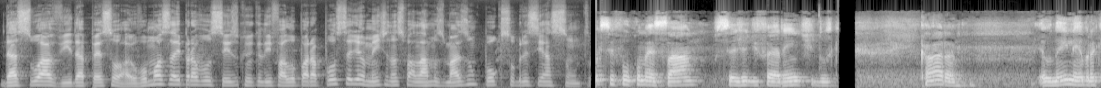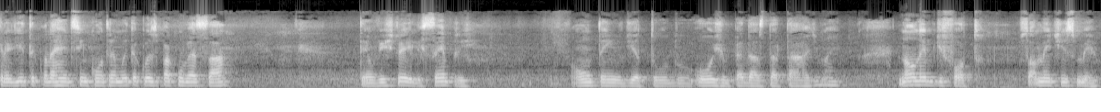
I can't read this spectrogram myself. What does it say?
da sua vida pessoal. Eu vou mostrar aí para vocês o que ele falou para posteriormente nós falarmos mais um pouco sobre esse assunto. Se for começar, seja diferente dos Cara, eu nem lembro, acredita, quando a gente se encontra é muita coisa para conversar. Tenho visto ele sempre. Ontem o dia todo, hoje um pedaço da tarde, mas não lembro de foto. Somente isso mesmo.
